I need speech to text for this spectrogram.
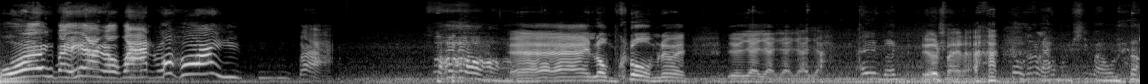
โว้ยไปงานออกบานโว้ยบ้าอ๋อเอ้ยลมโครมด้วยอย่าอย่าอย่าอย่าอย่าอย่าไอ้เหมือนเดินไปละ ดูข้างหลังเหมือนขี้เมาเลยเนาะ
